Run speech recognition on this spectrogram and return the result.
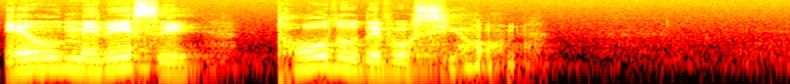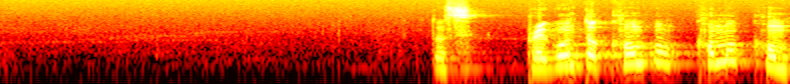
Él merece todo devoción. Entonces, pregunto, ¿cómo, cómo con-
